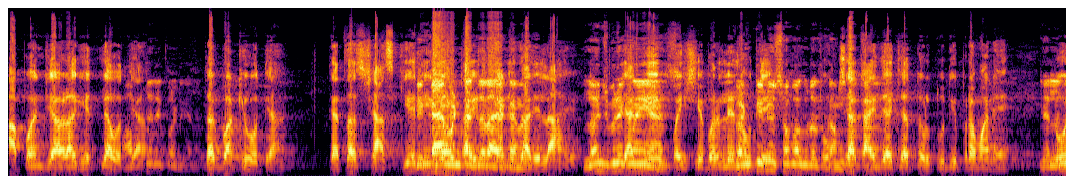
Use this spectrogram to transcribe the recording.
आपण ज्यावेळा घेतल्या होत्या थकबाकी होत्या त्याचा शासकीय ते म्हणतात. झालेला आहे ज्यांनी आज. पैसे भरले नव्हते तुमच्या. कायद्याच्या तरतुदीप्रमाणे तो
